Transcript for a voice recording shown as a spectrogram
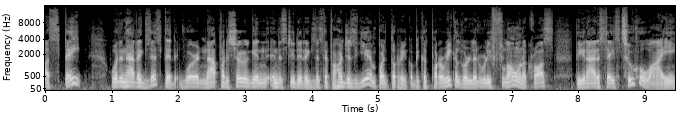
a state wouldn't have existed were it not for the sugar industry that existed for hundreds of years in Puerto Rico because Puerto Ricans were literally flown across the United States to Hawaii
